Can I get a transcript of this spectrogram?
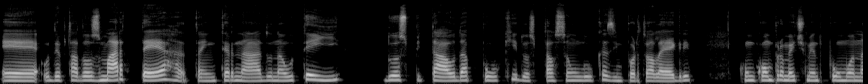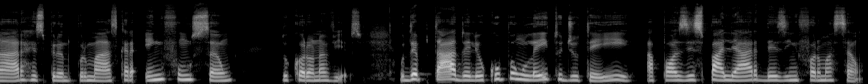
É, o deputado Osmar Terra está internado na UTI do Hospital da PUC, do Hospital São Lucas, em Porto Alegre, com comprometimento pulmonar, respirando por máscara, em função do coronavírus. O deputado ele ocupa um leito de UTI após espalhar desinformação.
